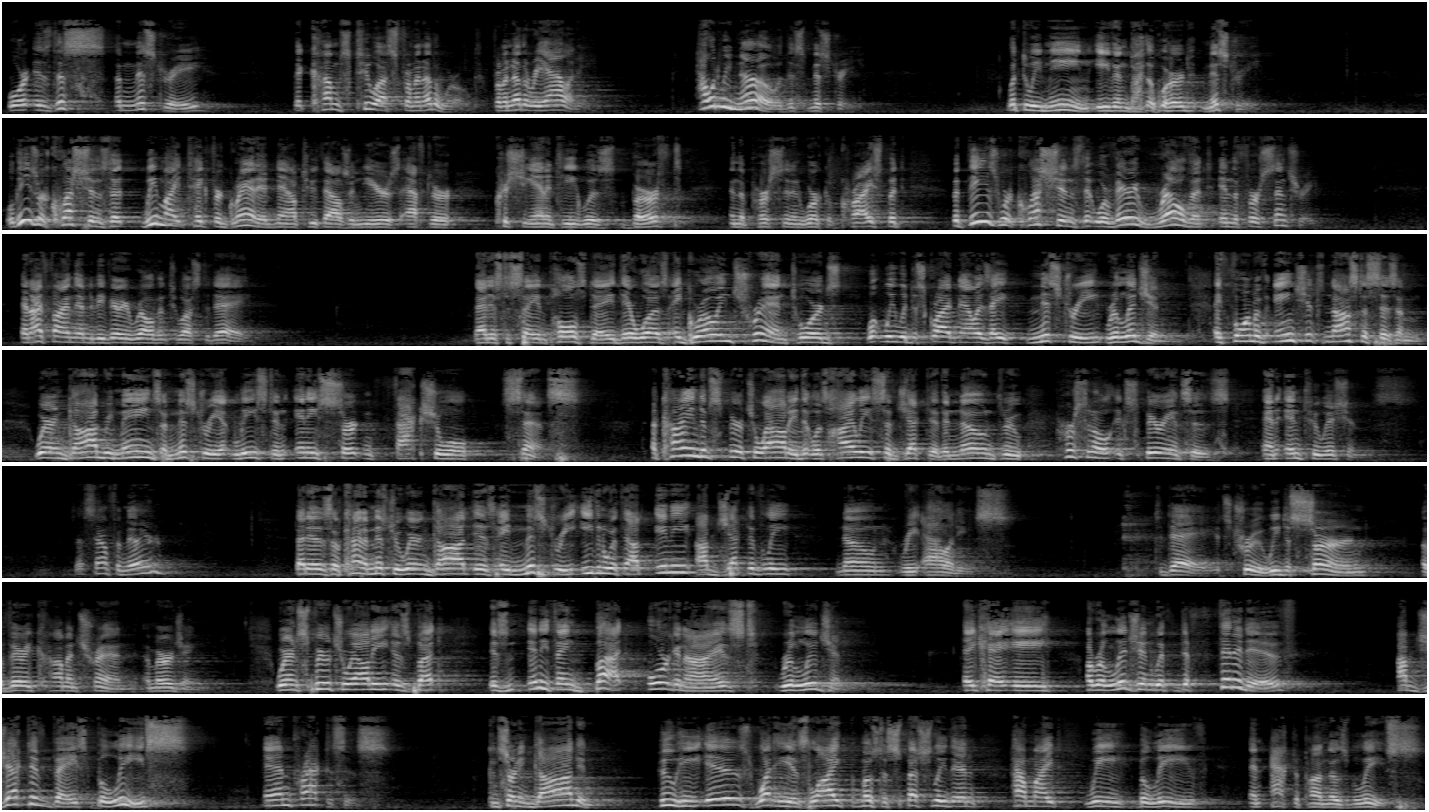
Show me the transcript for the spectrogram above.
Or is this a mystery that comes to us from another world, from another reality? How would we know this mystery? What do we mean even by the word mystery? Well, these are questions that we might take for granted now 2,000 years after Christianity was birthed in the person and work of Christ, but, but these were questions that were very relevant in the first century. And I find them to be very relevant to us today. That is to say, in Paul's day, there was a growing trend towards what we would describe now as a mystery religion, a form of ancient Gnosticism wherein God remains a mystery, at least in any certain factual sense. A kind of spirituality that was highly subjective and known through personal experiences and intuitions. Does that sound familiar? That is a kind of mystery wherein God is a mystery even without any objectively known realities. Today, it's true, we discern a very common trend emerging, wherein spirituality is but is anything but organized religion, aka a religion with definitive, objective based beliefs and practices concerning God and who He is, what He is like, but most especially then, how might we believe and act upon those beliefs.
